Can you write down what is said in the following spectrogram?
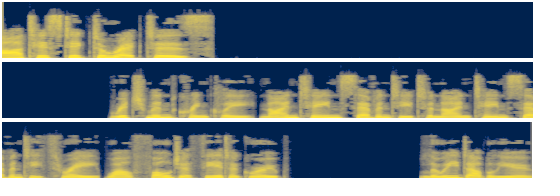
Artistic directors Richmond Crinkley 1970 to 1973 while Folger Theatre Group Louis W.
